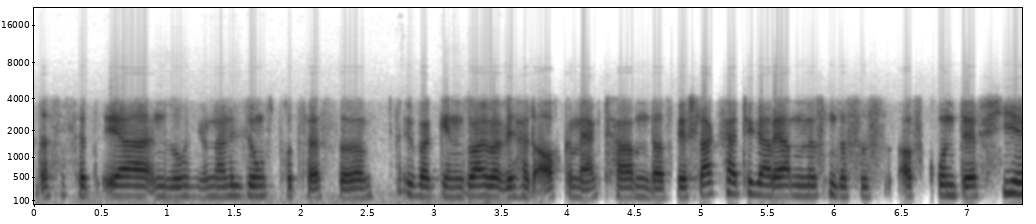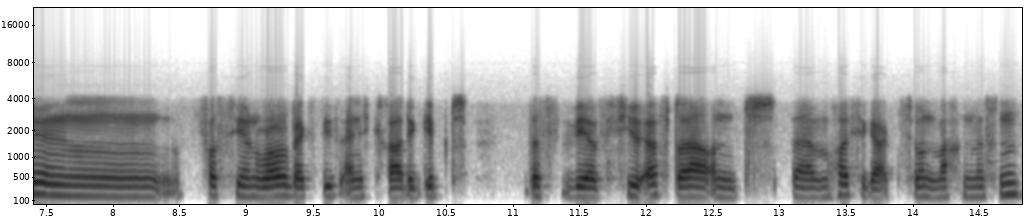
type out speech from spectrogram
dass es jetzt eher in so Regionalisierungsprozesse übergehen soll, weil wir halt auch gemerkt haben, dass wir schlagfertiger werden müssen, dass es aufgrund der vielen fossilen Rollbacks, die es eigentlich gerade gibt, dass wir viel öfter und ähm, häufiger Aktionen machen müssen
